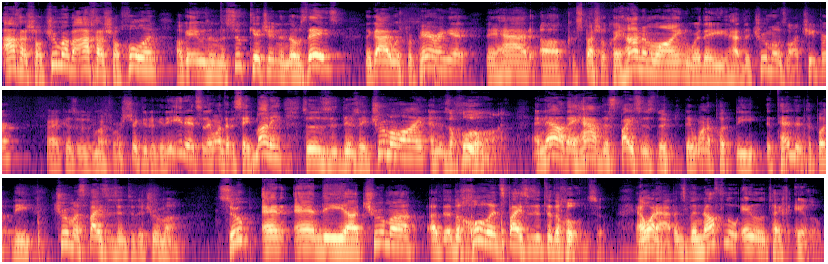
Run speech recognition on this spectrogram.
Okay, it was in the soup kitchen in those days. The guy was preparing it. They had a special kohanim line where they had the truma, it was a lot cheaper, right? Because it was much more restricted to get to eat it, so they wanted to save money. So there's, there's a truma line and there's a chulin line. And now they have the spices, that they want to put the, attendant to put the truma spices into the truma soup, and, and the uh, truma, uh, the, the chulin spices into the chulin soup. And what happens? V'naflu elu teich elu.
